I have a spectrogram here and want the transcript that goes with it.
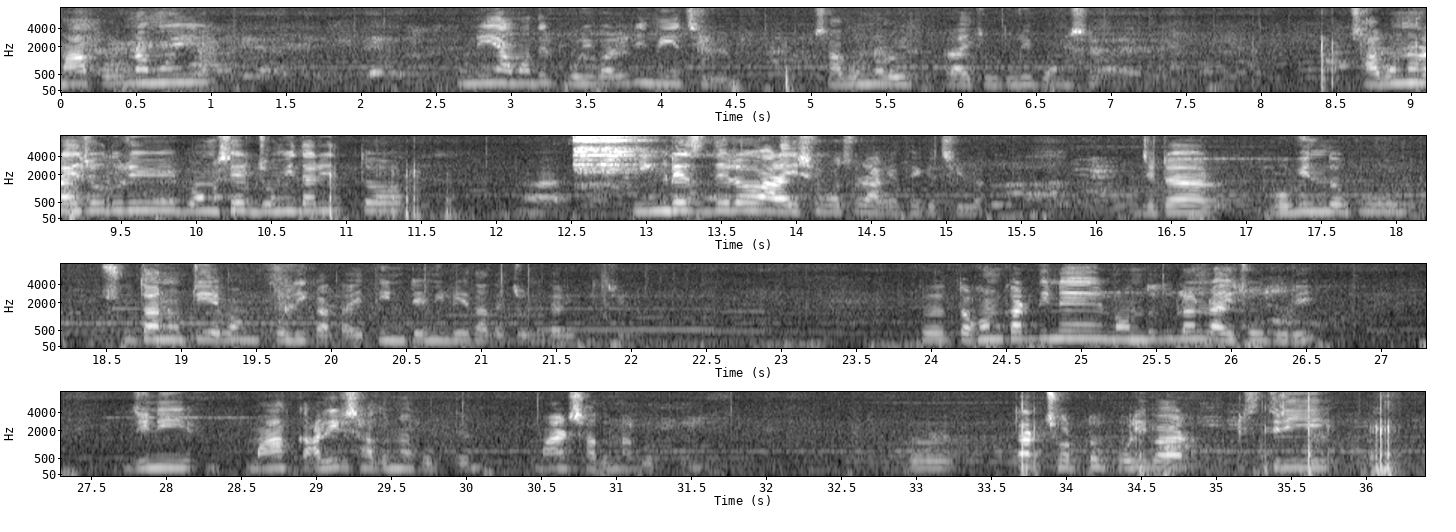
মা করুণাময়ী, উনি আমাদের পরিবারেরই মেয়ে ছিলেন, সাবর্ণ রায়চৌধুরী বংশের। সাবর্ণ রায়চৌধুরী বংশের জমিদারিত্ব ইংরেজদেরও আড়াইশো বছর আগে থেকে ছিল, যেটা গোবিন্দপুর, সুতানুটি এবং কলিকাতা, এই তিনটে মিলিয়ে তাদের জমিদারিত্ব ছিল। তো তখনকার দিনে নন্দদুলাল রায়চৌধুরী যিনি মা কালীর সাধনা করতেন, মায়ের সাধনা করতেন। তো তার ছোট্ট পরিবার, স্ত্রী,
